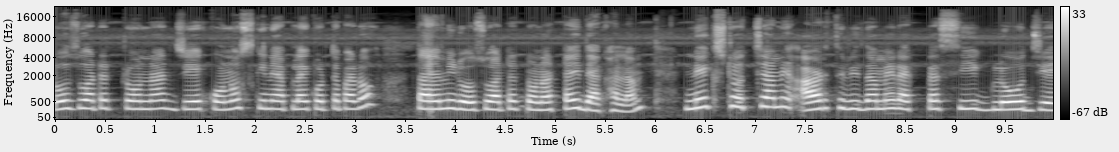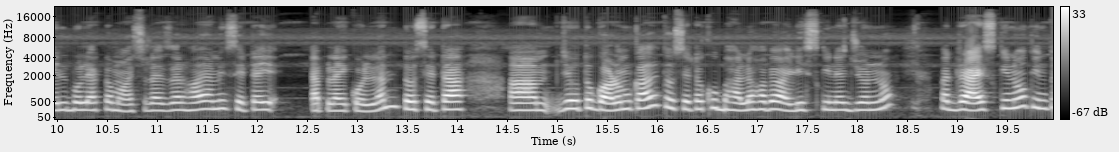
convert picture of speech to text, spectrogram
রোজ ওয়াটার টোনার যে কোনো স্কিনে অ্যাপ্লাই করতে পারো, তাই আমি রোজ ওয়াটার টোনারটাই দেখালাম। নেক্সট হচ্ছে আমি আর্থ রিদামের একটা সি গ্লো জেল বলে একটা ময়শ্চারাইজার হয়, আমি সেটাই অ্যাপ্লাই করলাম। তো সেটা যেহেতু গরমকাল তো সেটা খুব ভালো হবে অয়েলি স্কিনের জন্য। বা ড্রাই স্কিনও কিন্তু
